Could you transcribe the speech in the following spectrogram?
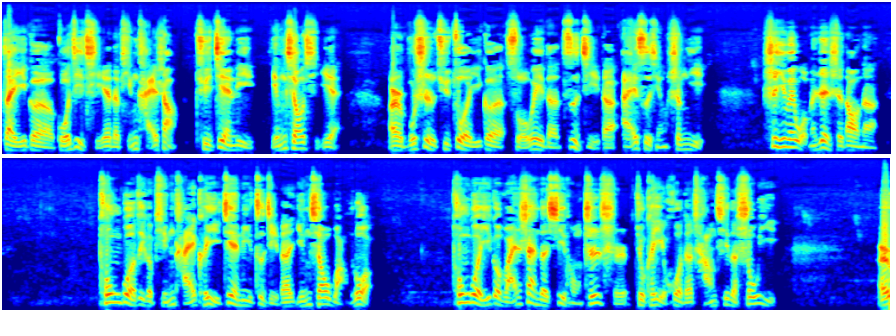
在一个国际企业的平台上去建立营销企业，而不是去做一个所谓的自己的 S 型生意。是因为我们认识到呢，通过这个平台可以建立自己的营销网络，通过一个完善的系统支持，就可以获得长期的收益。而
